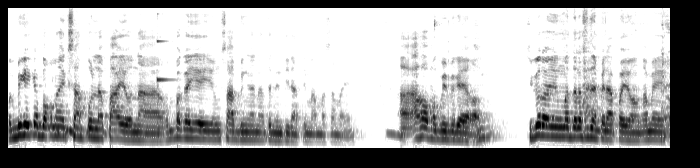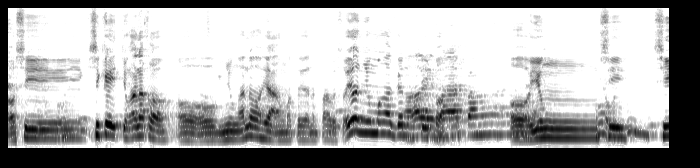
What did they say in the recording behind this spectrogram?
magbigay ka Bok ng example na payo na, kumbaga yung sabi nga natin, hindi natin mamasamain. Ah, ako, magbibigay ako. Siguro yung madalas din pinapayuhan kami. O si si Kate, yung anak ko. O, o yung ano, yaang matuya ng pawis. O yun, yung mga ganun Ay, tipo. mga pang... O yung si si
